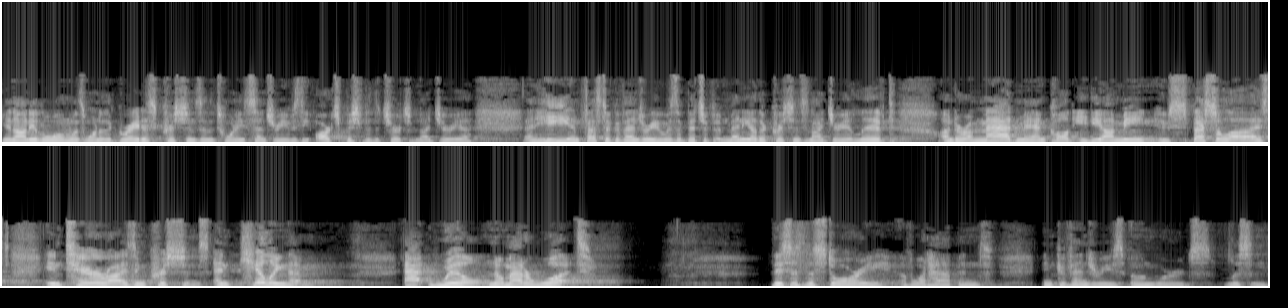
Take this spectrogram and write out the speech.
Yanani Luwum was one of the greatest Christians in the 20th century. He was the Archbishop of the Church of Nigeria. And he and Festus Kivengere, who was a bishop, and many other Christians in Nigeria lived under a madman called Idi Amin, who specialized in terrorizing Christians and killing them at will, no matter what. This is the story of what happened in Kivengere's own words. Listen.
